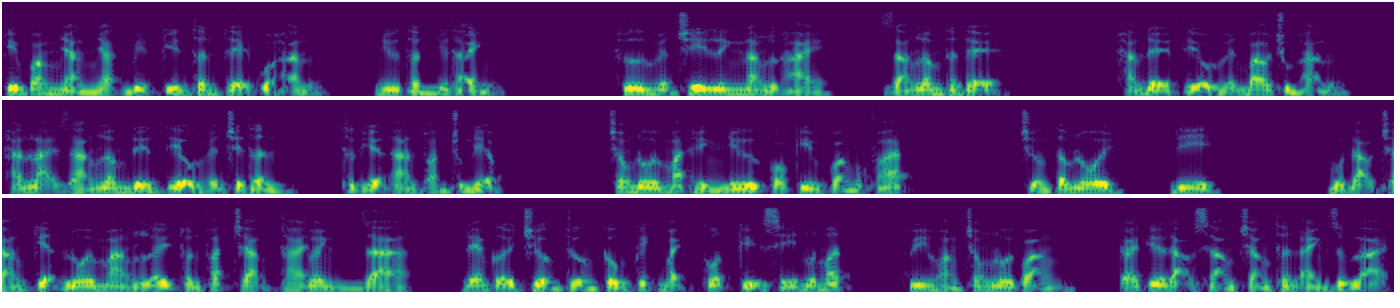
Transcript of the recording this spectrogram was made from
kim quang nhàn nhạt bịt kín thân thể của hắn, như thần như thánh. Hư huyễn chi linh năng lực hai, giáng lâm thân thể. Hắn để tiểu huyễn bao trùm hắn hắn lại giáng lâm đến tiểu huyễn trên thân, thực hiện an toàn trùng điệp. Trong đôi mắt hình như có kim quang bộc phát. Trường tâm lôi, đi một đạo tráng kiện lôi mang lấy tuấn phát trạng thái oanh ra, đem cưới trưởng thường công kích bạch cốt kỵ sĩ nuốt mất, huy hoàng trong lôi quang, cái kia đạo sám trắng thân ảnh dừng lại,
